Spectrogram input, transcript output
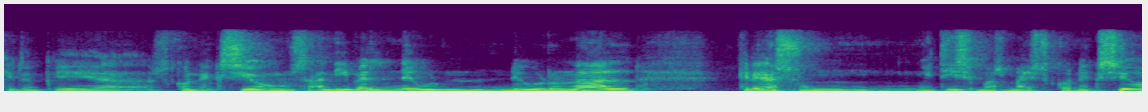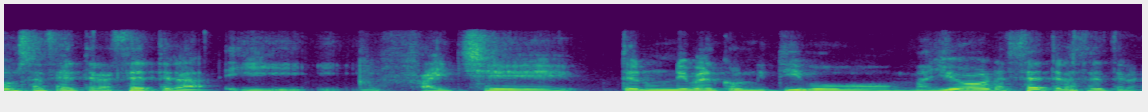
creo que as conexións a nivel neu, neuronal creas un, moitísimas máis conexións, etc, etc, e, e faiche ter un nivel cognitivo maior, etc, etc.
